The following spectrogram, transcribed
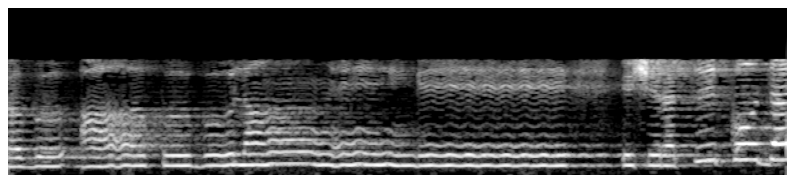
کب آپ بلائیں گے؟ عشرت کو در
